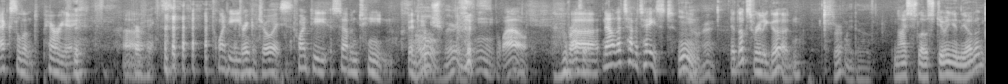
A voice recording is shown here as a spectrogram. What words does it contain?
excellent Perrier. Uh, Perfect. 20, Drink of choice. 2017 Oh, vintage. very nice. Wow. Uh, now let's have a taste. All right. It looks really good. It Certainly does. Nice slow stewing in the oven.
